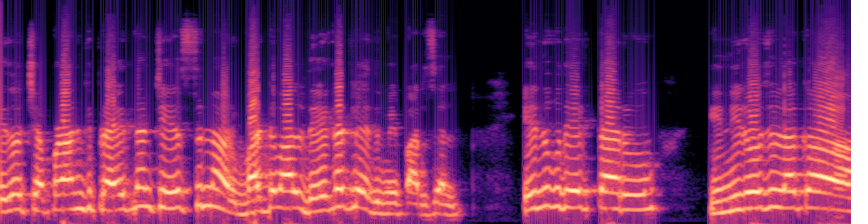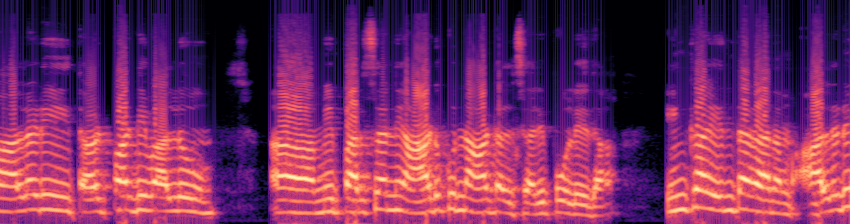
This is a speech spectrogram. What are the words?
ఏదో చెప్పడానికి ప్రయత్నం చేస్తున్నారు. బట్ వాళ్ళు దేగట్లేదు మీ పర్సన్ ఎందుకు దేకుతారు? ఎన్ని రోజులక ఆల్రెడీ థర్డ్ పార్టీ వాళ్ళు ఆ మీ పర్సన్ని ఆడుకున్న ఆటలు సరిపోలేదా? ఇంకా ఎంతగానం ఆల్రెడీ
